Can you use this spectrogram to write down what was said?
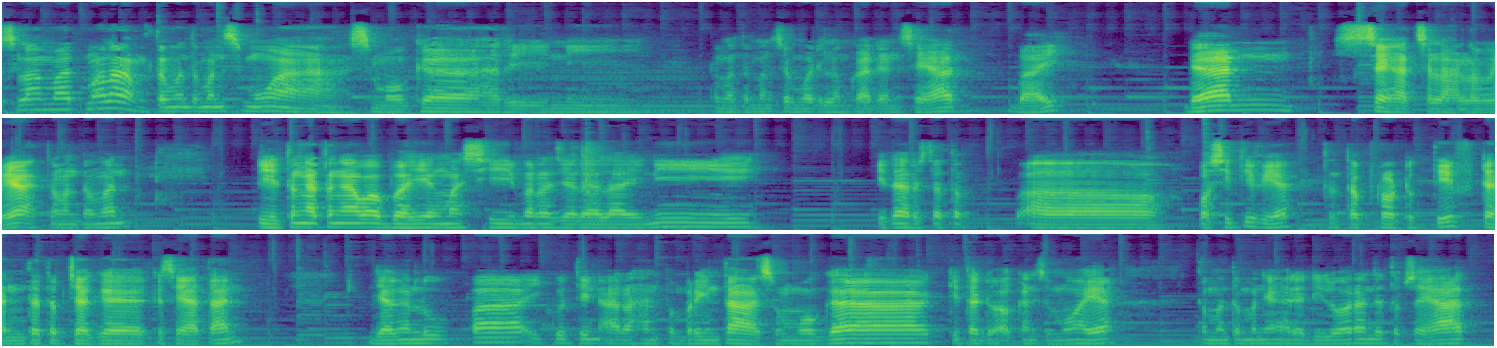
Selamat malam teman-teman semua. Semoga hari ini teman-teman semua dalam keadaan sehat, baik, dan sehat selalu ya teman-teman. Di tengah-tengah wabah yang masih merajalela ini, kita harus tetap uh, positif ya, tetap produktif dan tetap jaga kesehatan. Jangan lupa ikutin arahan pemerintah. Semoga kita doakan semua ya, teman-teman yang ada di luaran tetap sehat,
